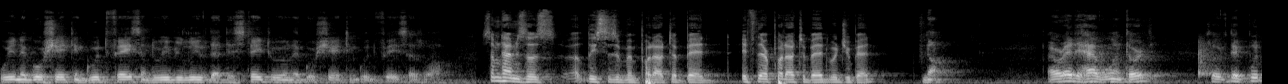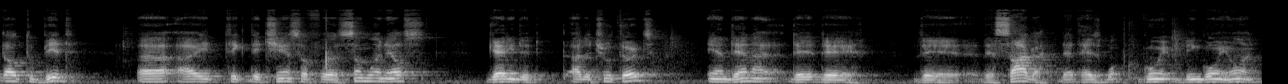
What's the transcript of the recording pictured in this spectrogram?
we negotiate in good faith, and we believe that the state will negotiate in good faith as well. Sometimes those leases have been put out to bid. If they're put out to bid, would you bid? No. I already have one third. So if they put out to bid, uh, I take the chance of uh, someone else getting the other two thirds, and then uh, the, the the the saga that has going, been going on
